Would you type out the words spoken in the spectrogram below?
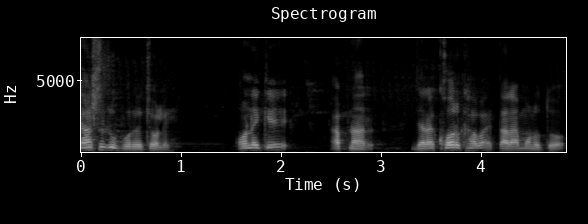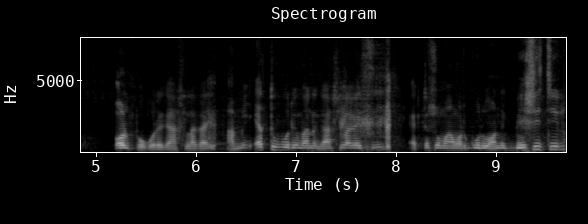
ঘাসের উপরে চলে। অনেকে আপনার যারা খড় খাওয়ায়, তারা মূলত অল্প করে ঘাস লাগাই। আমি এত পরিমাণে ঘাস লাগাইছি, একটা সময় আমার গরু অনেক বেশি ছিল,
